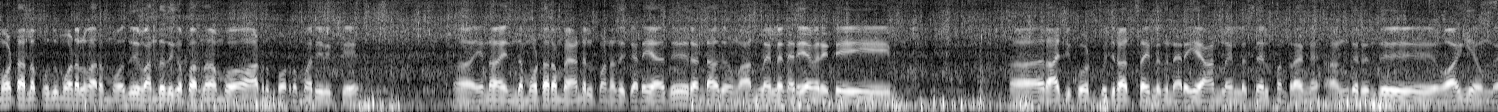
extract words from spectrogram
மோட்டாரில் புது மாடல் வரும்போது வந்ததுக்கப்புறம் தான் நம்ம ஆர்டர் போடுற மாதிரி இருக்குது ஏன்னா இந்த மோட்டார் நம்ம ஹேண்டில் பண்ணது கிடையாது. ரெண்டாவது அவங்க ஆன்லைனில் நிறைய வெரைட்டி ராஜ்கோட் குஜராத் சைட்லேருந்து நிறைய ஆன்லைனில் சேல் பண்ணுறாங்க அங்கேருந்து வாங்கி அவங்க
